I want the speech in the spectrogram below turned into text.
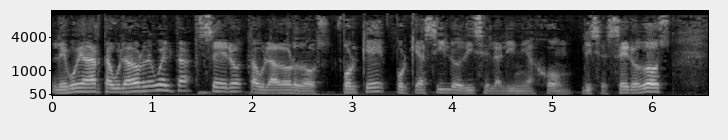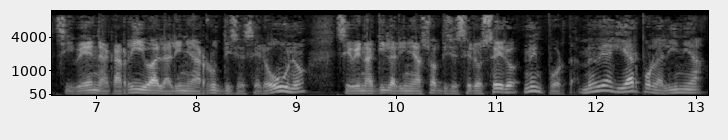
Le voy a dar tabulador de vuelta, 0, tabulador 2. ¿Por qué? Porque así lo dice la línea home. Dice 02, si ven acá arriba la línea root dice 01, si ven aquí la línea swap dice 00, no importa. Me voy a guiar por la línea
